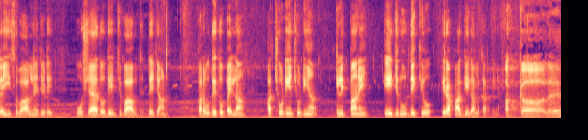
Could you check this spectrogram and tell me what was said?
ਕਈ ਸਵਾਲ ਨੇ ਜਿਹੜੇ ਉਹ ਸ਼ਾਇਦ ਉਹਦੇ ਜਵਾਬ ਦਿੱਤੇ ਜਾਣ। ਪਰ ਉਹਦੇ ਤੋਂ ਪਹਿਲਾਂ ਆ ਛੋਟੀਆਂ-ਛੋਟੀਆਂ ਕਲਿੱਪਾਂ ਨੇ ਇਹ ਜ਼ਰੂਰ ਦੇਖਿਓ ਫਿਰ ਆਪਾਂ ਅੱਗੇ ਗੱਲ ਕਰਦੇ ਹਾਂ। ਅਕਾਲੇ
